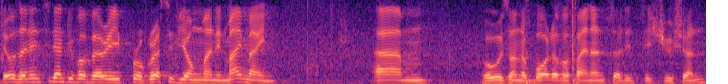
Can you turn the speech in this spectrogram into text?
there was an incident with a very progressive young man, in my mind, um, who was on the board of a financial institution,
